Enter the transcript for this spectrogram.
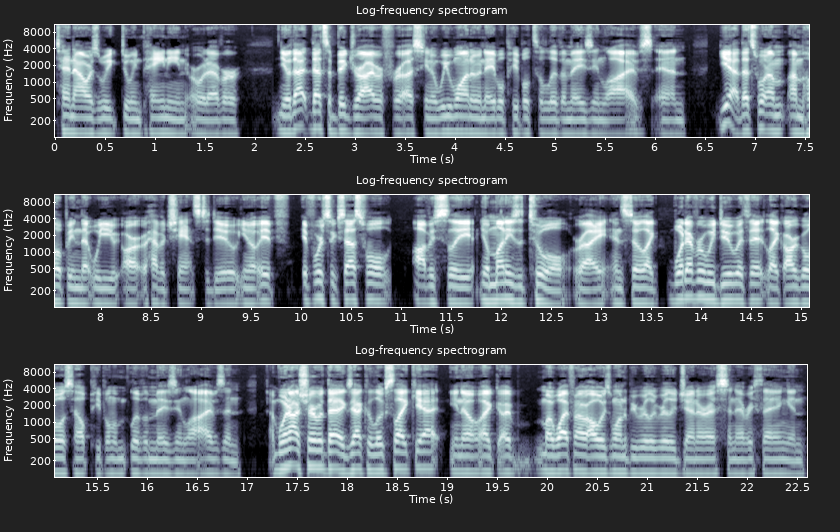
ten hours a week doing painting or whatever. You know, that that's a big driver for us. You know, we want to enable people to live amazing lives, and yeah, that's what I'm I'm hoping that we are have a chance to do. You know, if if we're successful, obviously, you know, money's a tool, right? And so like whatever we do with it, like our goal is to help people live amazing lives and we're not sure what that exactly looks like yet. You know, like I, my wife and I always want to be really really generous and everything and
